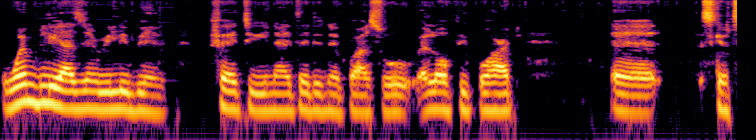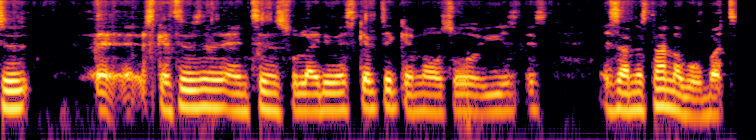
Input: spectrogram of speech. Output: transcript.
Wembley hasn't really been fair to United in the past, so a lot of people had uh, skepticism, and things. So like they were skeptic and also it's, it's it's understandable. But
